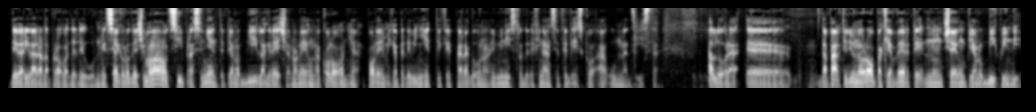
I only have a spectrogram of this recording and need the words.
deve arrivare alla prova delle urne. Il secolo XIX, Tsipras, niente piano B, la Grecia non è una colonia, polemica per le vignette che paragonano il ministro delle finanze tedesco a un nazista. Allora, eh, da parte di un'Europa che avverte non c'è un piano B, quindi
